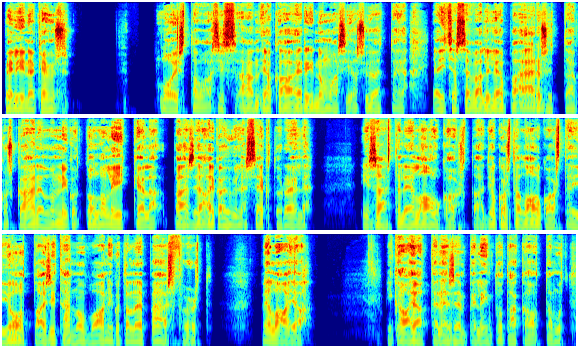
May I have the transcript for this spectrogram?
pelinäkemys loistava. Siis hän jakaa erinomaisia syöttöjä ja itse asiassa se välillä jopa ärsyttää, koska hänellä on niin tuolla liikkeellä, pääsee aika hyville sektoreille, niin säästelee laukausta. Et joko sitä laukausta ei ole, tai sitten hän on vaan niin tällainen pass first pelaaja, mikä ajattelee sen pelin tota kautta, mutta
